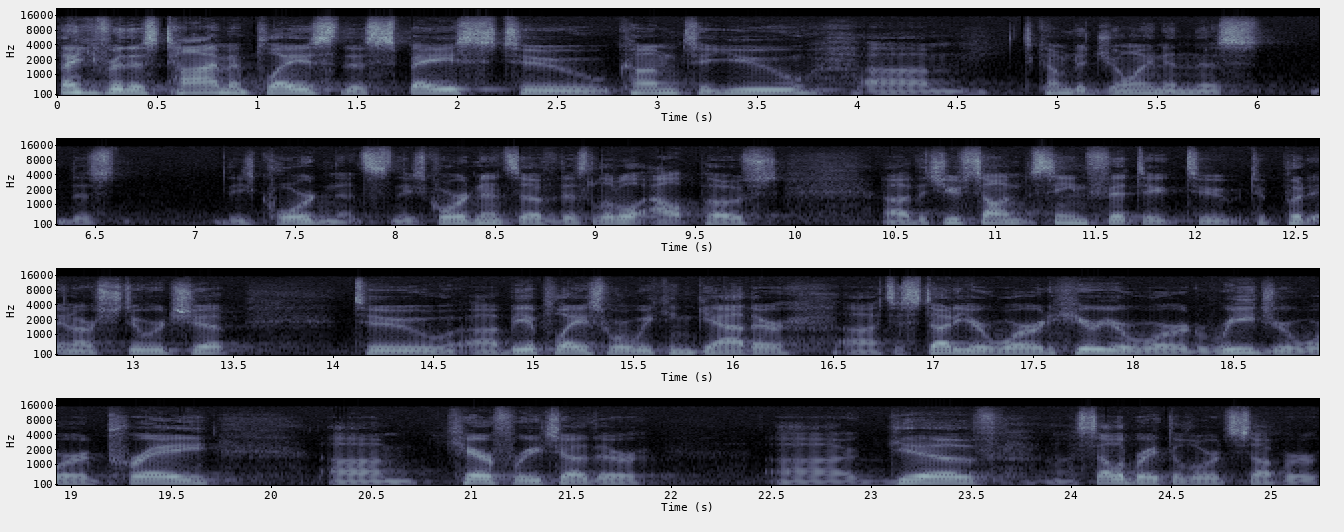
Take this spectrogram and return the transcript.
thank you for this time and place, this space to come to you, um, to come to join in this this these coordinates, these coordinates of this little outpost uh, that you've seen fit to, to, to put in our stewardship to uh, be a place where we can gather uh, to study your word, hear your word, read your word, pray, um, care for each other, uh, give, uh, celebrate the Lord's Supper,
